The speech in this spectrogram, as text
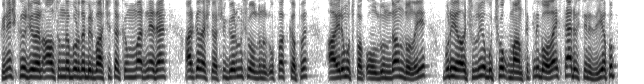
güneş kırıcıların altında burada bir bahçe takımı var. Neden? Arkadaşlar şu görmüş olduğunuz ufak kapı ayrı mutfak olduğundan dolayı buraya açılıyor. Bu çok mantıklı bir olay. Servisinizi yapıp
